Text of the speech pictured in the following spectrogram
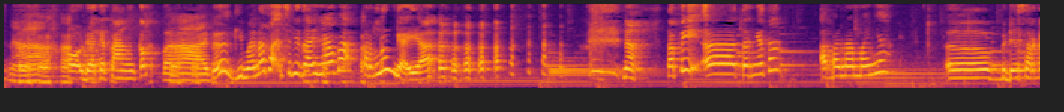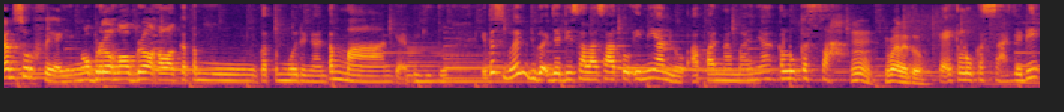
Nah, kalau udah ketangkep, nah itu gimana Pak ceritanya Pak? Perlu nggak ya? nah, tapi eh, ternyata apa namanya eh, berdasarkan survei, ngobrol-ngobrol kalau ketemu ketemu dengan teman kayak begitu, itu sebenarnya juga jadi salah satu inian loh, apa namanya keluh kesah, Hmm, gimana itu? kayak keluh kesah. Jadi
